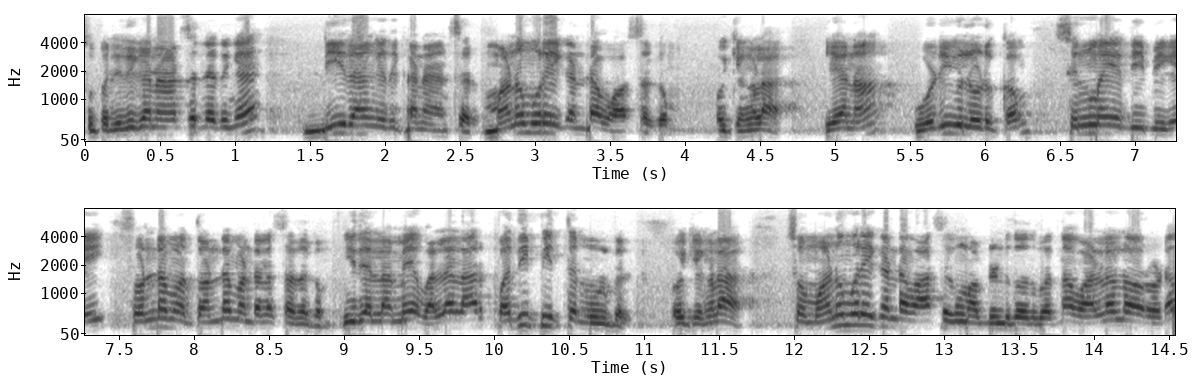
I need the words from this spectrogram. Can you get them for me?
சூப்பர். இதுக்கான ஆன்சர் எதுங்க டி தாங்க இதுக்கான ஆன்சர் மனமுறை கண்ட வாசகம். ஓகேங்களா? ஏன்னா ஒழிவில் ஒடுக்கம் சின்மய தீபிகை சொண்டம தொண்டமண்டல சதகம். இது எல்லாமே வள்ளலார் பதிப்பித்த நூல்கள். ஓகேங்களா? ஸோ மனுமுறை கண்ட வாசகம் அப்படின்றது வந்து பார்த்தீங்கன்னா வள்ளலாரோட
